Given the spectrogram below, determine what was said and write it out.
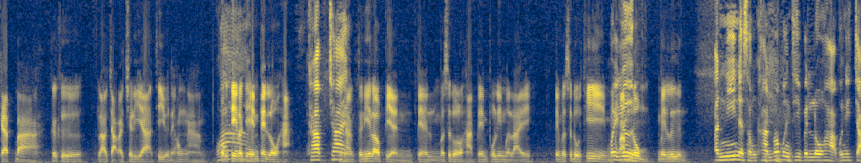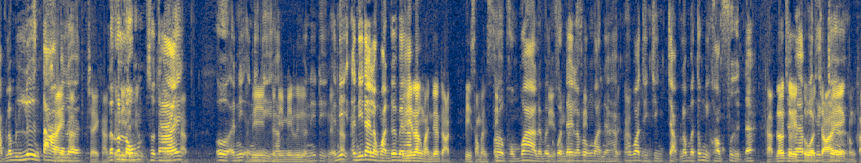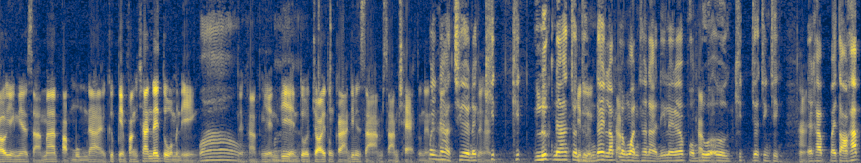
แก๊ปบาร์ก็คือเราจับอัจฉริยะที่อยู่ในห้องน้ำว้าว ปกติเราจะเห็นเป็นโลหะครับใช่ นะครับตัวนี้เราเปลี่ยนเปลี่ยนวัสดุโลหะเป็นโพลิเมอร์ไลท์เป็นวัสดุที่ไม่มีความลื่นนุ่มไม่ลื่น อันนี้เนี่ยสำคัญเพราะบางทีเป็นโลหะบางทีจับแล้วมันลื่นตามไปเลย ใช่ครับแล้วก็ตัวนี้ล้มเป็นสุดท้าย ใช่ครับ เอออันนี้อันนี้ตัวนี้ดีครับตัวนี้ไม่ลื่นอันนี้ดีนะครับ อันนี้อันนี้ได้รางวัลด้วยไหมตัวคนี้รับรางวัลเดือดดอทปีเออผมว่าเลยมันปีควรได้รับ2010รางวัลนะครับนะครับ เพราะว่าจริง ๆ จับแล้วมันต้องมีความฝืดนะ2010ครับแล้วโดยใช่ไหมตัวมีจอย texture ของเขาเองเนี่ยสามารถปรับมุมได้ คือเปลี่ยนฟังก์ชันได้ตัวมันเองว้าวนะครับเห็นพี่เห็นตัวจอยตรงกลางที่เป็น3 3แฉกตรงนั้นไม่น่าะฮะ เชื่อนะนะครับคิดคิดลึกนะ จนคิดลึถึกงได้รับครับรางวัลขนาดนี้เลยนะครับผมครับดูผมเออคิดเยอะจริง ฮะ ๆนะครับไปต่อครับ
